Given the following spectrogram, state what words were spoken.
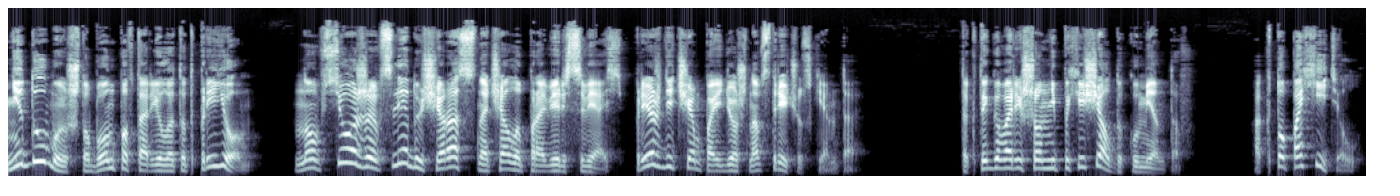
Не думаю, чтобы он повторил этот прием. Но все же в следующий раз сначала проверь связь, прежде чем пойдешь навстречу с кем-то. Так ты говоришь, он не похищал документов. А кто похитил?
